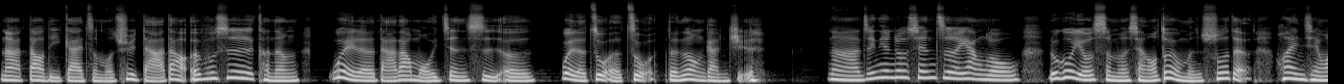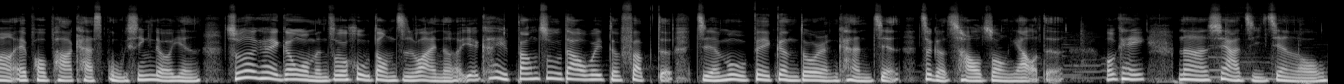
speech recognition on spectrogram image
那到底该怎么去达到，而不是可能为了达到某一件事而为了做而做的那种感觉。那今天就先这样喽。如果有什么想要对我们说的，欢迎前往 Apple Podcast 五星留言。除了可以跟我们做互动之外呢，也可以帮助到 Wait the Fuck 的节目被更多人看见，这个超重要的。OK，那下集见喽，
